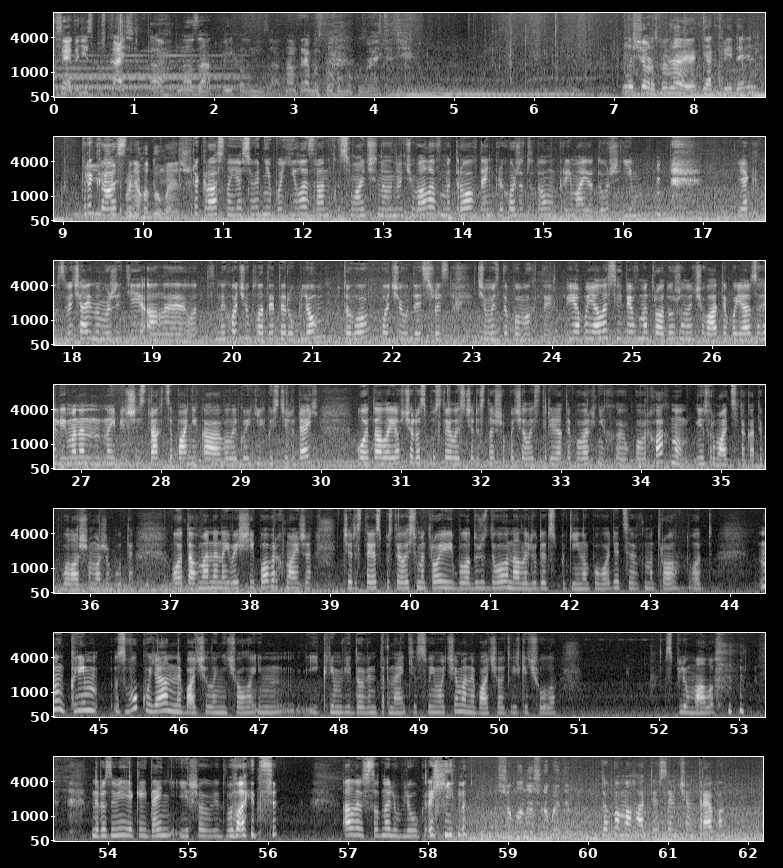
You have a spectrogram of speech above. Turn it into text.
Все, тоді спускайся. А, назад, поїхали назад. Нам треба з того боку зайти. Ну що, розповідаю, як, як твій день? І що ти Прекрасно. про нього думаєш? Прекрасно, я сьогодні поїла зранку смачно, ночувала в метро, в день приходжу додому, приймаю душ, їм. Як в звичайному житті, але от не хочу платити рублем, того хочу десь щось чимось допомогти. Я боялася йти в метро, дуже ночувати, бо я взагалі в мене найбільший страх це паніка великої кількості людей. От, але я вчора спустилась через те, що почали стріляти по верхніх е, поверхах. Ну, інформація така типу була, що може бути. От, а в мене найвищий поверх майже. Через те я спустилась в метро і була дуже здивована, але люди спокійно поводяться в метро. От. Ну, крім звуку, я не бачила нічого, і, і крім відео в інтернеті. Своїми очима не бачила, тільки чула. Сплю мало. Не розумію, який день і що відбувається. Але все одно люблю Україну. Що плануєш робити? Допомагати всім, чим треба.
